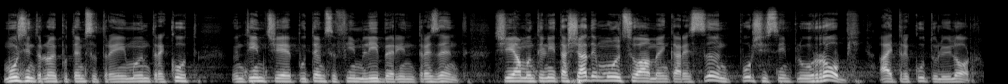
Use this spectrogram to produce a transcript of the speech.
Mulți dintre noi putem să trăim în trecut, în timp ce putem să fim liberi în prezent. Și am întâlnit așa de mulți oameni care sunt pur și simplu robi ai trecutului lor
